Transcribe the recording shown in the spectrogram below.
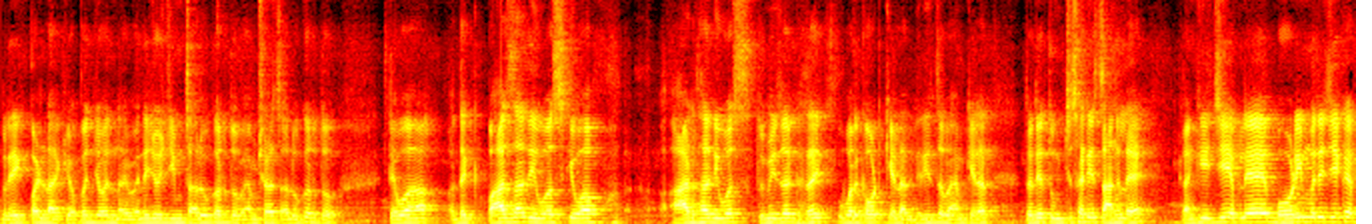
ब्रेक पडला किंवा आपण जेव्हा नव्याने जेव्हा जिम चालू करतो व्यायामशाळा चालू करतो तेव्हा एक पाच दहा दिवस किंवा आठ दहा दिवस तुम्ही जर घरीच वर्कआउट केलात घरी जर व्यायाम केलात तर ते तुमच्यासाठी चांगलं आहे. कारण की जे आपल्या बॉडीमध्ये जे काही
